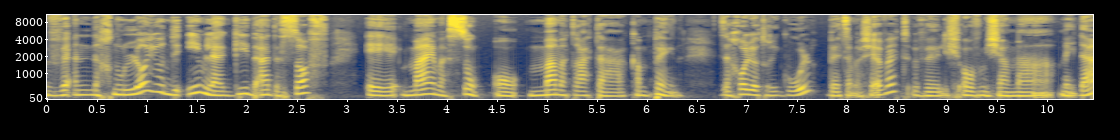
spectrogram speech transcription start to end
ואנחנו לא יודעים להגיד עד הסוף מה הם עשו, או מה מטרת הקמפיין. זה יכול להיות ריגול, בעצם לשבת ולשאוב משם מידע,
